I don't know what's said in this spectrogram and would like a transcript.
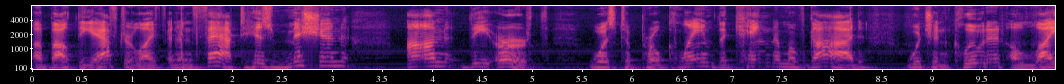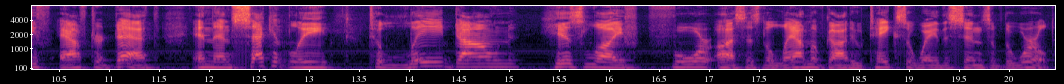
about the afterlife, and in fact, his mission on the earth was to proclaim the kingdom of God, which included a life after death, and then, secondly, to lay down his life for us as the Lamb of God who takes away the sins of the world.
